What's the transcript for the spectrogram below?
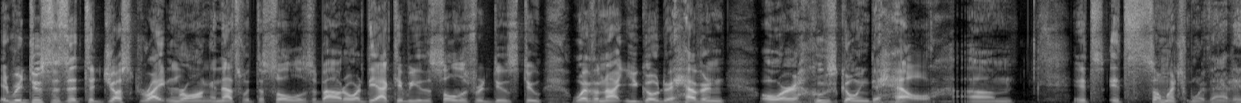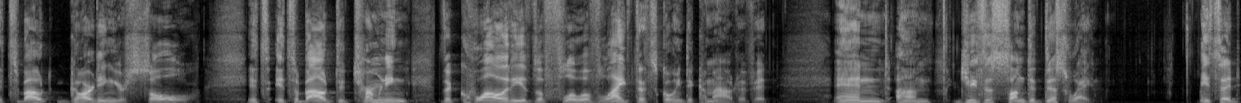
it reduces it to just right and wrong, and that's what the soul is about. Or the activity of the soul is reduced to whether or not you go to heaven or who's going to hell. Um, it's, it's so much more than that. It's about guarding your soul. It's, it's about determining the quality of the flow of life that's going to come out of it. And um, Jesus summed it this way He said,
